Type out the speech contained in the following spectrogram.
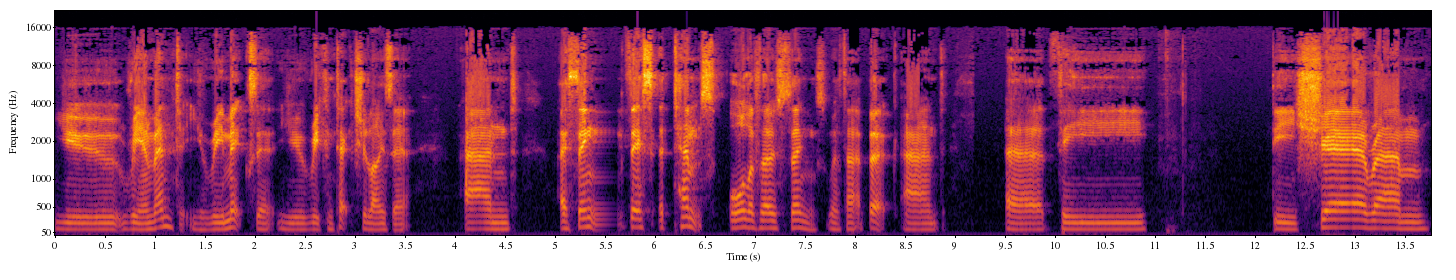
you reinvent it you remix it you recontextualize it and i think this attempts all of those things with that book and uh, the the sheer um,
